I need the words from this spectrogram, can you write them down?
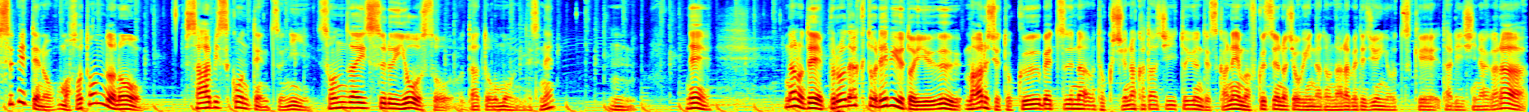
全ての、まあ、ほとんどのサービスコンテンツに存在する要素だと思うんですね。うん、でなので、プロダクトレビューという、まあ、ある種特別な、特殊な形というんですかね、まあ、複数の商品などを並べて順位をつけたりしながら、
